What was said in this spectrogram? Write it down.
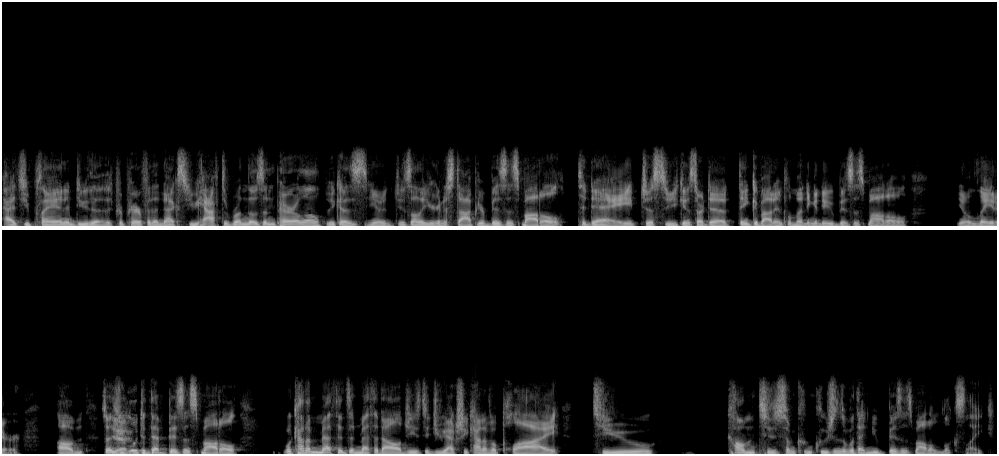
as you plan and do the prepare for the next, you have to run those in parallel because you know it's not like you're going to stop your business model today just so you can start to think about implementing a new business model, you know, later. Um, so as yeah. you looked at that business model, what kind of methods and methodologies did you actually kind of apply to come to some conclusions of what that new business model looks like?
